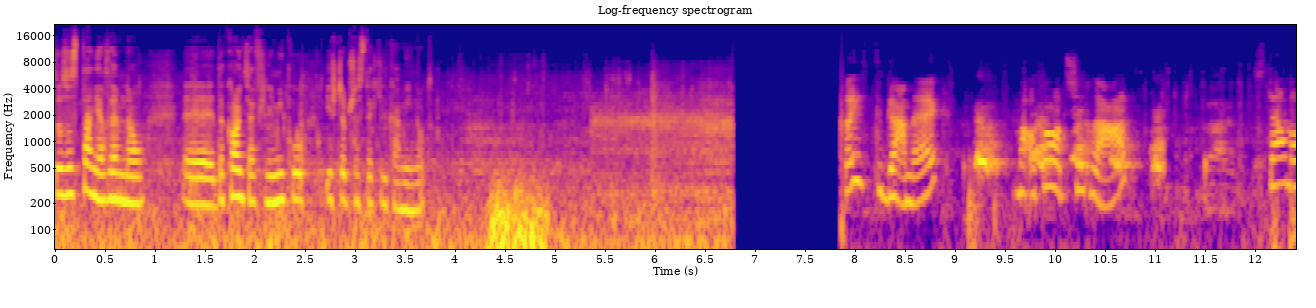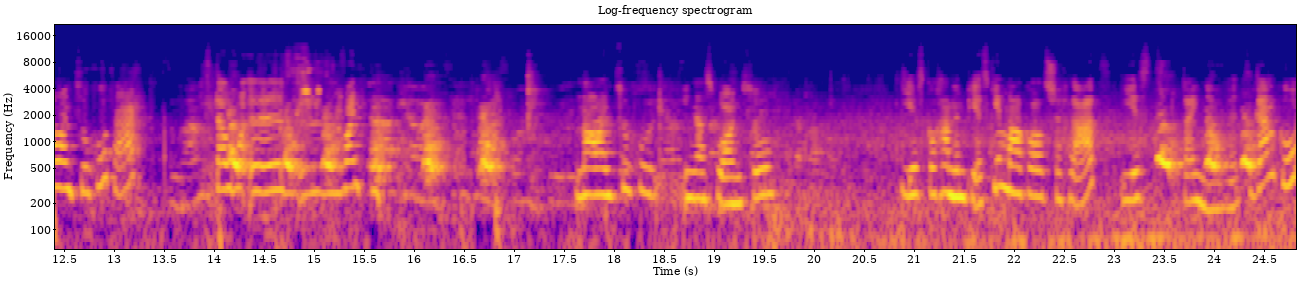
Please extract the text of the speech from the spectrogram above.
do zostania ze mną y, do końca filmiku jeszcze przez te kilka minut. To jest cyganek. Ma około 3 lat. Stał na łańcuchu, tak? Stał y, z- w łańcuchu. Na łańcuchu i na słońcu. Jest kochanym pieskiem, ma około 3 lat i jest tutaj nowy. Cyganku,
